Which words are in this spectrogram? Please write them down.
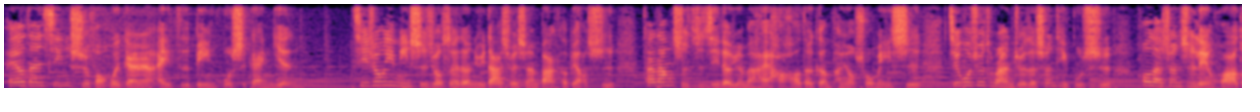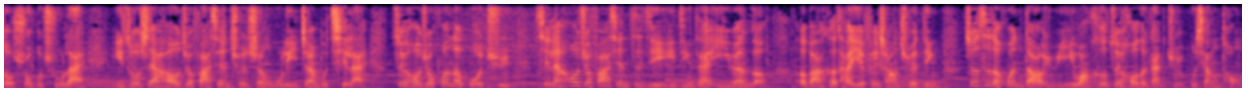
还要担心是否会感染艾滋病或是肝炎。其中一名十九岁的女大学生巴克表示，她当时只记得原本还好好的跟朋友说没事，结果却突然觉得身体不适，后来甚至连话都说不出来。一坐下后就发现全身无力，站不起来，最后就昏了过去。醒来后就发现自己已经在医院了。而巴克他也非常确定，这次的昏倒与以往喝醉后的感觉不相同，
